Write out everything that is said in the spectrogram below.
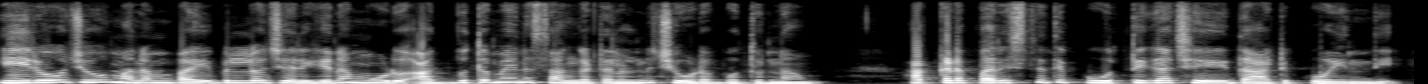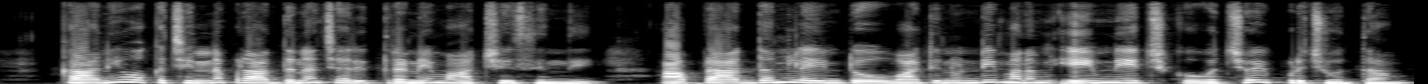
ఈరోజు మనం బైబిల్లో జరిగిన మూడు అద్భుతమైన సంఘటనలను చూడబోతున్నాం. అక్కడ పరిస్థితి పూర్తిగా చేయి దాటిపోయింది. కానీ ఒక చిన్న ప్రార్థన చరిత్రనే మార్చేసింది. ఆ ప్రార్థనలేంటో వాటి నుండి మనం ఏం నేర్చుకోవచ్చో ఇప్పుడు చూద్దాం.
